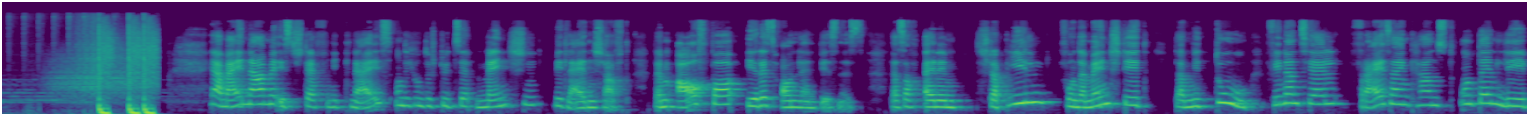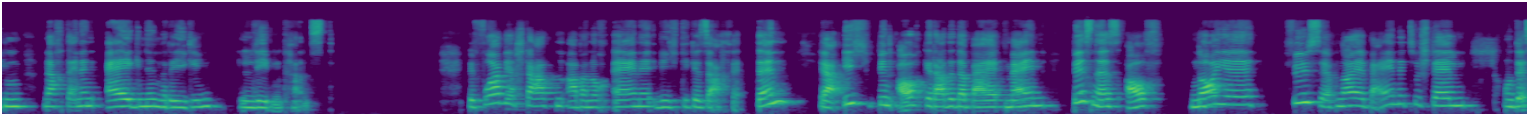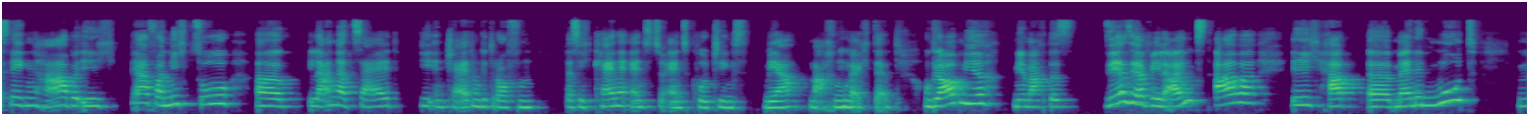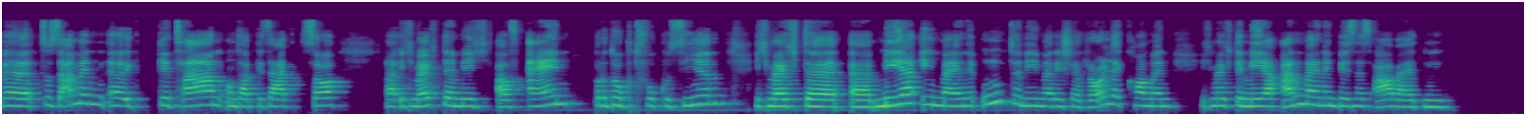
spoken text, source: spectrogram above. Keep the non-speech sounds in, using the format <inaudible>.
Ja, mein Name ist Stephanie Kneis und ich unterstütze Menschen mit Leidenschaft beim Aufbau ihres Online-Business, das auf einem stabilen Fundament steht, damit du finanziell frei sein kannst und dein Leben nach deinen eigenen Regeln leben kannst. Bevor wir starten, aber noch eine wichtige Sache. Denn ja, ich bin auch gerade dabei, mein Business auf neue Füße auf neue Beine zu stellen. Und deswegen habe ich ja vor nicht so äh, langer Zeit die Entscheidung getroffen, dass ich keine 1 zu 1 Coachings mehr machen möchte. Und glaub mir, mir macht das sehr, sehr viel Angst, aber ich habe äh, meinen Mut äh, zusammengetan äh, und habe gesagt, so, ich möchte mich auf ein Produkt fokussieren. Ich möchte äh, mehr in meine unternehmerische Rolle kommen. Ich möchte mehr an meinem Business arbeiten.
